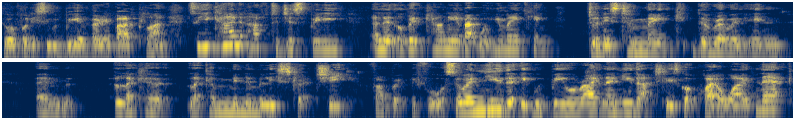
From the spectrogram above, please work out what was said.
So a bodysuit would be a very bad plan. So you kind of have to just be a little bit canny about what you're making done is to make the Rowan in um, like a like a minimally stretchy fabric before. So I knew that it would be all right and I knew that actually it's got quite a wide neck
